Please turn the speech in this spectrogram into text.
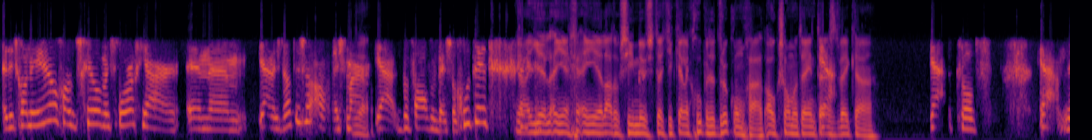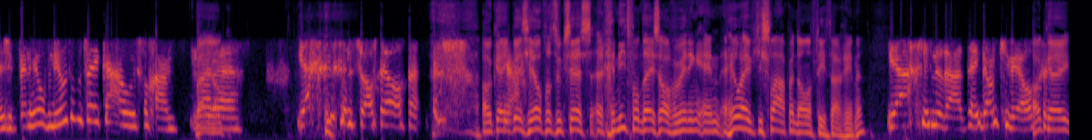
het is gewoon een heel groot verschil met vorig jaar. En ehm, ja, dus dat is wel anders. Maar ja, het bevalt me best wel goed dit. Ja, en je, en, je, en je laat ook zien dus dat je kennelijk goed met de druk omgaat. Ook zometeen tijdens het WK. Ja, klopt. Ja, dus ik ben heel benieuwd op het WK hoe het zal gaan. Wij maar eh, ja, dat zal wel. Oké, ik Ja. wens je heel veel succes. Eh, geniet van deze overwinning en heel eventjes slapen en dan het vliegtuig in, hè? Ja, inderdaad. Hey, dankjewel. Oké.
